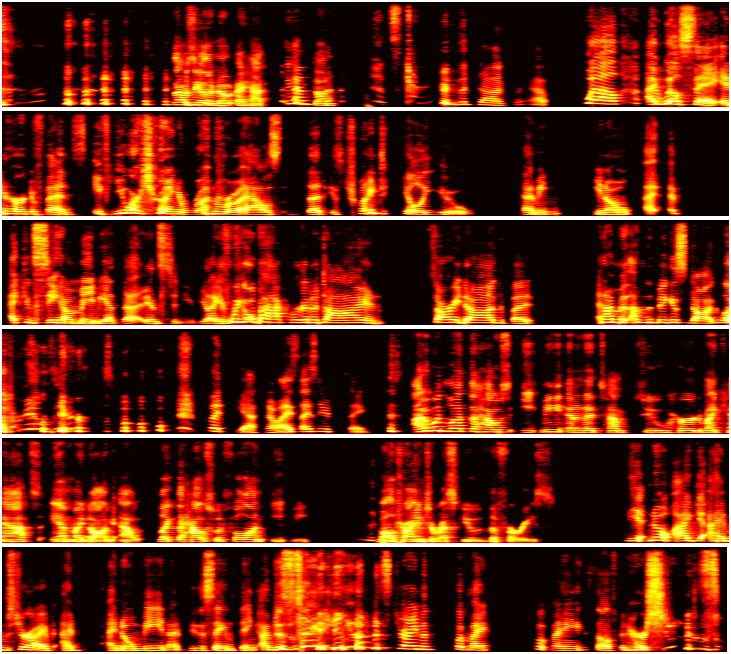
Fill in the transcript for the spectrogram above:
that was the other note I had. And done. Screw the dog. We're out. Well, I will say, in her defense, if you are trying to run from a house that is trying to kill you, I mean, you know, I, I, I can see how maybe at that instant you'd be like, if we go back, we're gonna die. And sorry, dog, but and I'm I'm the biggest dog lover out there. So, but yeah, no, I, I see what you're saying. I would let the house eat me in an attempt to herd my cats and my dog out. Like the house would full on eat me while trying to rescue the furries. Yeah, no, I I'm sure I I I know me and I'd be the same thing. I'm just saying, I'm just trying to put my put myself in her shoes.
